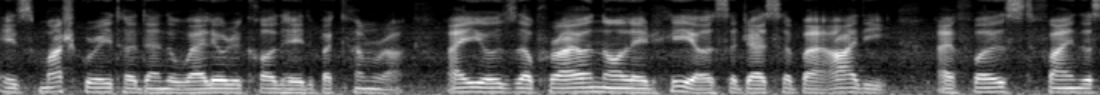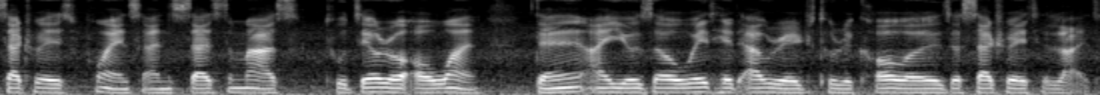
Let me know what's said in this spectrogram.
is much greater than the value recorded by camera. I use the prior knowledge here suggested by Adi I first find the saturated points and set the mask to 0 or 1. Then I use a weighted average to recover the saturated light.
